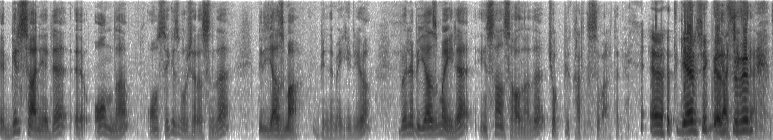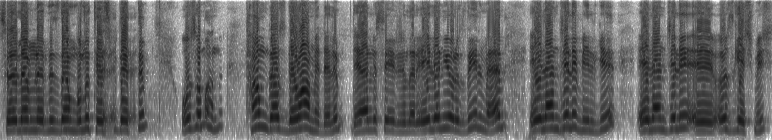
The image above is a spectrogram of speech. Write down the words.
E, bir saniyede e, 10 ile 18 vuruş arasında bir yazma gündeme geliyor. Böyle bir yazma ile insan sağlığına da çok büyük katkısı var tabii. Evet gerçekten Gerçek sizin yani. söylemlerinizden bunu tespit Evet, evet. ettim. O zaman tam gaz devam edelim. Değerli seyirciler eğleniyoruz değil mi? Hem eğlenceli bilgi, eğlenceli e, özgeçmiş,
